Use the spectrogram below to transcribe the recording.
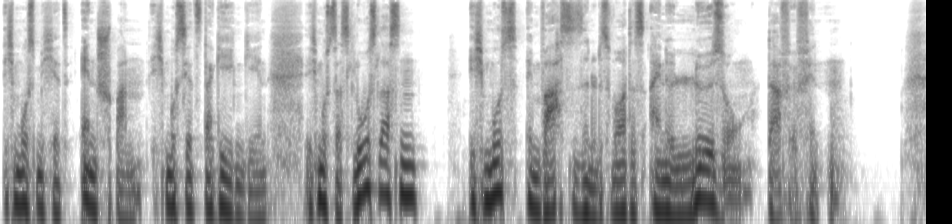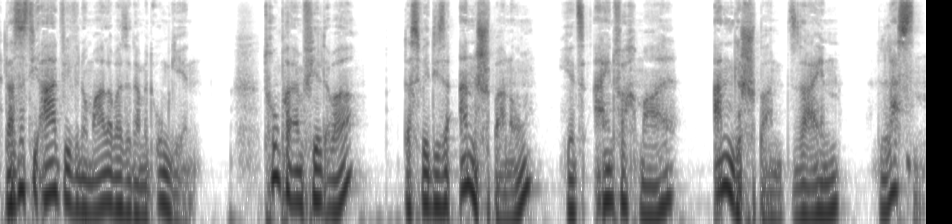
Ich muss mich jetzt entspannen. Ich muss jetzt dagegen gehen. Ich muss das loslassen. Ich muss im wahrsten Sinne des Wortes eine Lösung dafür finden. Das ist die Art, wie wir normalerweise damit umgehen. Trumper empfiehlt aber, dass wir diese Anspannung jetzt einfach mal angespannt sein lassen.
